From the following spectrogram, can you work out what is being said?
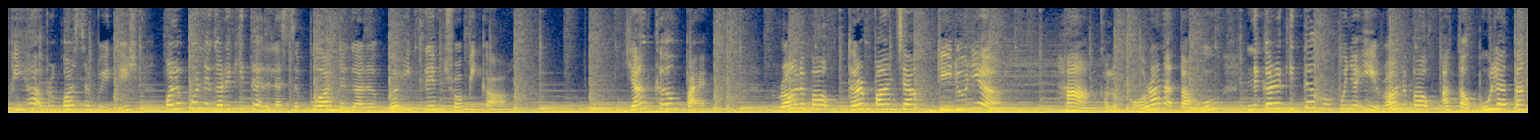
pihak berkuasa British walaupun negara kita adalah sebuah negara beriklim tropika. Yang keempat, roundabout terpanjang di dunia. Ha, kalau korang nak tahu, negara kita mempunyai roundabout atau bulatan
